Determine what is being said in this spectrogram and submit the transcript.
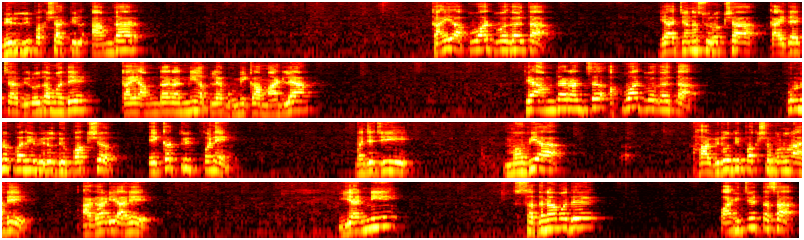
विरोधी पक्षातील आमदार काही अपवाद वगळता या जनसुरक्षा कायद्याच्या विरोधामध्ये काही आमदारांनी आपल्या भूमिका मांडल्या. त्या आमदारांचं अपवाद वगळता पूर्णपणे विरोधी पक्ष एकत्रितपणे म्हणजे जी मविया हा विरोधी पक्ष म्हणून आहे आघाडी आहे यांनी सदनामध्ये पाहिजे तसा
